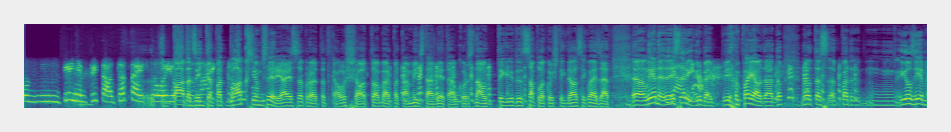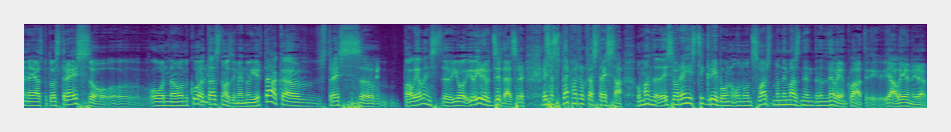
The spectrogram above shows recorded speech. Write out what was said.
un pieņems visādus attaisnojumus. Pātadziņa tepat blakus jums ir, jā, es saprotu, tad kā uzšaut tomēr pa tām mīkstām vietām, kuras nav tik saplakuši tik daudz, cik vajadzētu. Uh, Liene, es jā, arī jā. gribēju pajautāt, nu, nu tas par, mm, Ilzi ieminējās par to stresu, un, un ko mm. tas nozīmē? Nu, ir tā, ka stress uh, palielins, jo, jo ir dzirdēts, es esmu nepārtrauktā stresā, un man, es varu ēst, cik gribu, un, un, un svars man nemaz ne, nelien klāt. Jā, Lienijā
